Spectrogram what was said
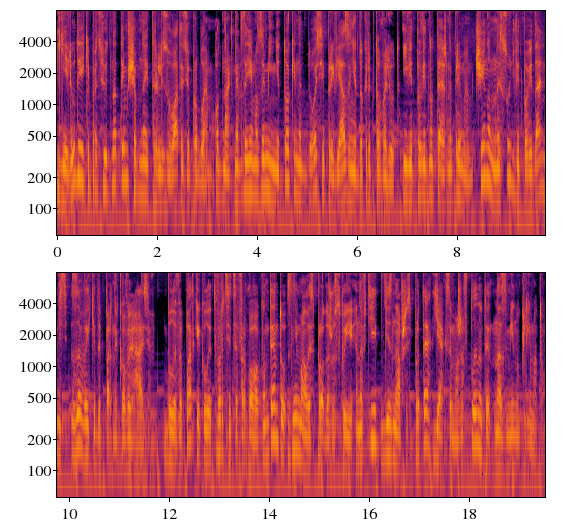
Є люди, які працюють над тим, щоб нейтралізувати цю проблему. Однак невзаємозамінні токени досі прив'язані до криптовалют і відповідно теж непрямим чином несуть відповідальність за викиди парникових газів. Були випадки, коли творці цифрового контенту знімали з продажу свої NFT, дізнавшись про те, як це може вплинути на зміну клімату.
